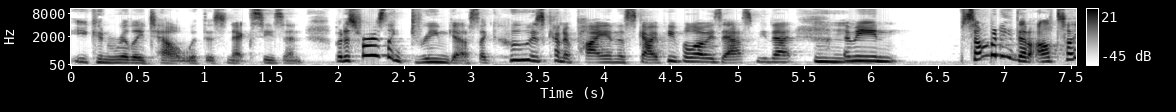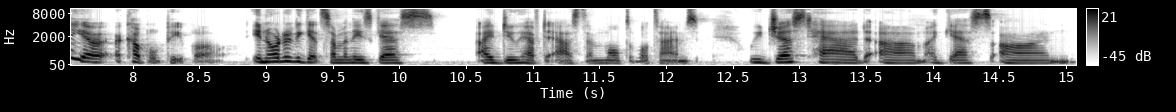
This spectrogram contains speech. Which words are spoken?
you can really tell with this next season. But as far as like dream guests, like who is kind of high in the sky? People always ask me that. I mean, somebody that I'll tell you a couple people. In order to get some of these guests, I do have to ask them multiple times. We just had um, a guest on.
